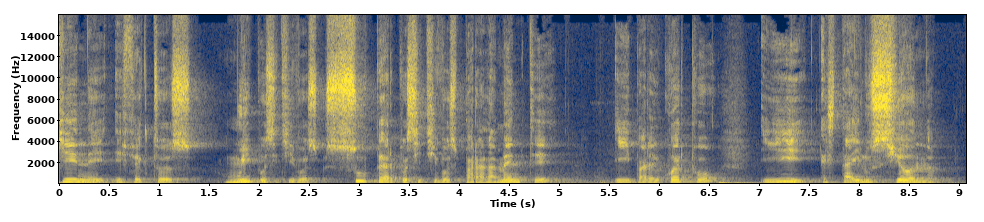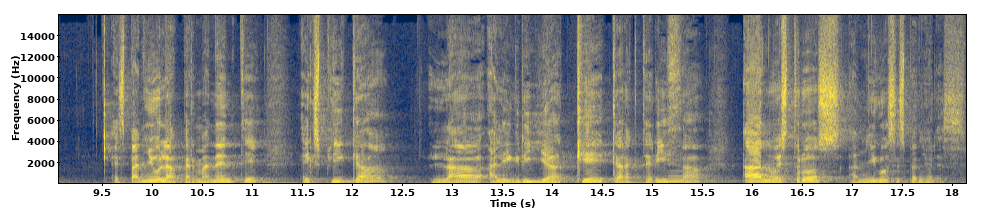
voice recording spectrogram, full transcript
tiene efectos muy positivos, súper positivos para la mente y para el cuerpo. Y esta ilusión española permanente explica la alegría que caracteriza a nuestros amigos españoles.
